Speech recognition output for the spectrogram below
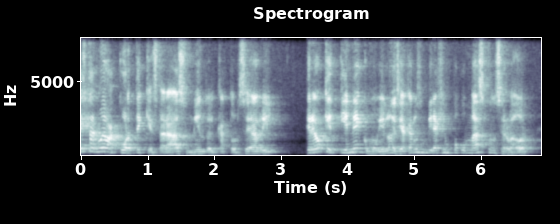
Esta nueva corte que estará asumiendo el 14 de abril, creo que tiene, como bien lo decía Carlos, un viraje un poco más conservador.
